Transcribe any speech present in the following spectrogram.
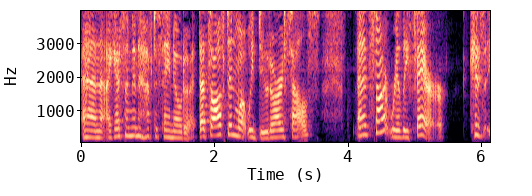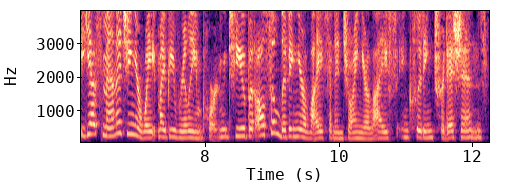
And I guess I'm going to have to say no to it. That's often what we do to ourselves. And it's not really fair. Because yes, managing your weight might be really important to you, but also living your life and enjoying your life, including traditions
